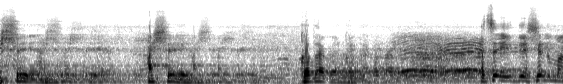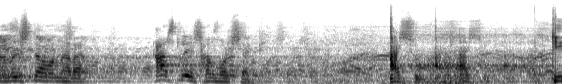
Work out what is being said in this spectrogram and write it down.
আসে আসে আসে। কথা কথা আচ্ছা এই দেশের মানুষ না ওনারা আসলে সমস্যা কি? আসুন আসুন কি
